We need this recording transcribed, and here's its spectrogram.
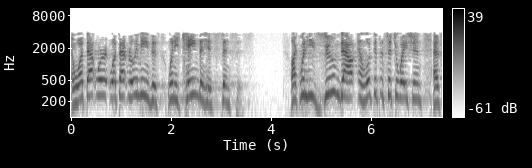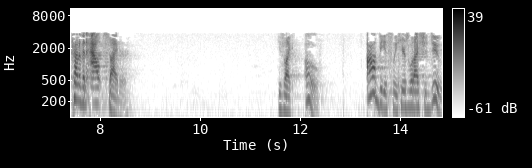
And what that word, what that really means is when he came to his senses. Like when he zoomed out and looked at the situation as kind of an outsider. He's like, oh, obviously here's what I should do.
